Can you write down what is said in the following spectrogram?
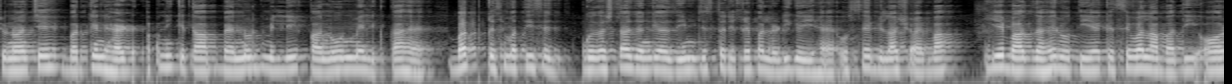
چنانچہ برکن ہیڈ اپنی کتاب بین الملی قانون میں لکھتا ہے بد قسمتی سے گزشتہ جنگ عظیم جس طریقے پر لڑی گئی ہے، اس سے بلا شعبہ یہ بات ظاہر ہوتی ہے کہ سول آبادی اور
